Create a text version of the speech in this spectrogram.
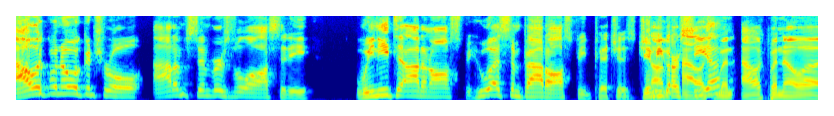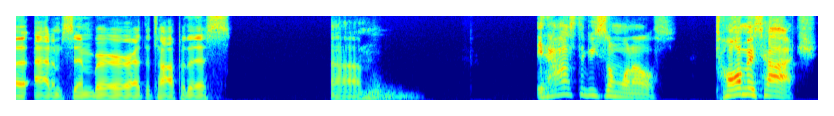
Alek Manoah control. Adam Cimber's velocity. We need to add an off speed. Who has some bad off speed pitches? Yimi Um, Garcia. Alek, Man- Alek Manoah, Adam Cimber are at the top of this. Um, it has to be someone else. Thomas Hatch.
